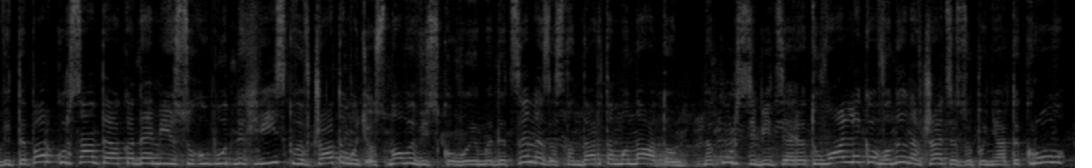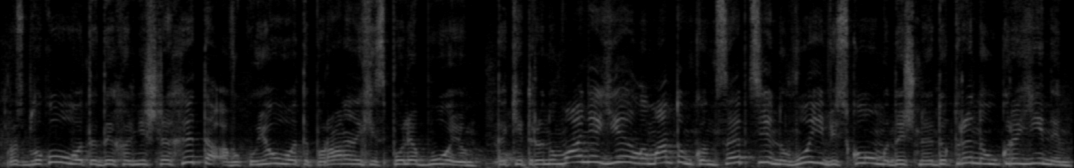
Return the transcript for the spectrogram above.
Відтепер курсанти Академії сухопутних військ вивчатимуть основи військової медицини за стандартами НАТО. На курсі бійця-рятувальника вони навчаться зупиняти кров, розблоковувати дихальні шляхи та евакуйовувати поранених із поля бою. Такі тренування є елементом концепції нової військово-медичної доктрини України.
